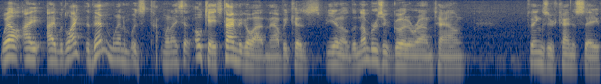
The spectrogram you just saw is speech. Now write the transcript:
Well, I, I would like To, then when it was when I said okay, it's time to go out now because you know the numbers are good around town, things are kind of safe,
